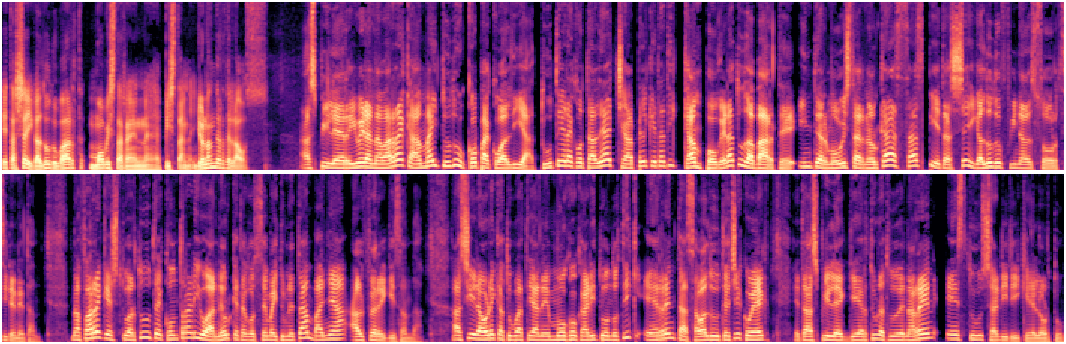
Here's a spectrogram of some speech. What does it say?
eta sei galdu du bart mobistarren pistan. Jonander de Laos. Azpile Rivera Navarrak amaitu du kopako aldia. Tuterako taldea txapelketatik kanpo geratu da barte. Inter Movistaren aurka zazpi eta sei galdu du final zortzirenetan. Nafarrek estu hartu dute kontrarioa neurketako zenbaitunetan, baina alferrik izan da. Hasiera orekatu batean moko karitu ondotik errenta zabaldu dute txekoek eta azpile gerturatu den arren ez du saririk lortu.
